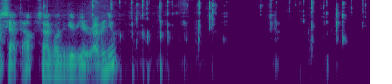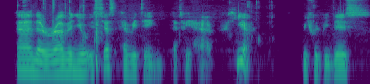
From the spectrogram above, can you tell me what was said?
set up. So I'm going to give you a revenue and the revenue is just everything that we have here which would be this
